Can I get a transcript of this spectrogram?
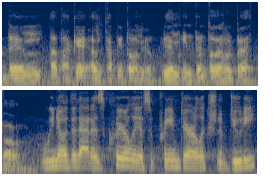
del ataque al Capitolio y del intento de golpe de Estado. We know that that is clearly a supreme dereliction of duty.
